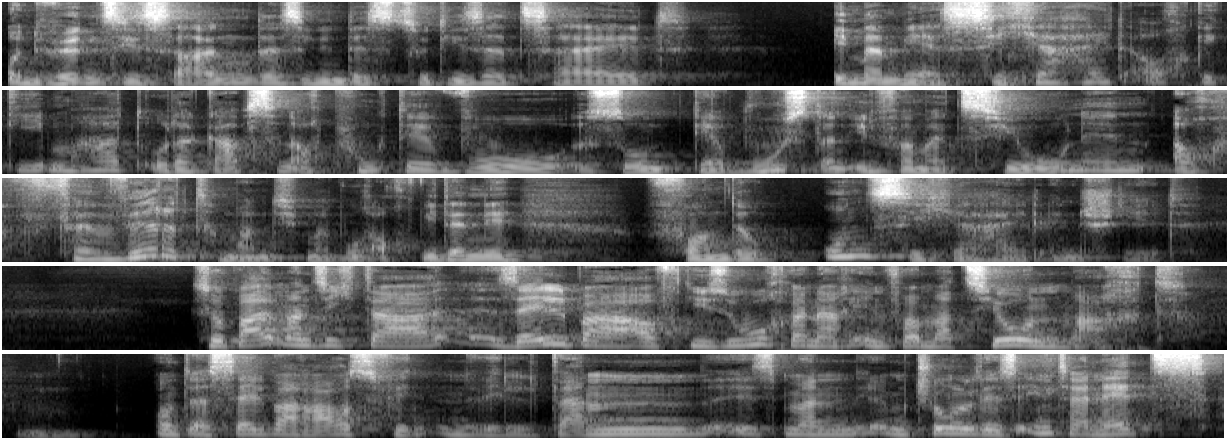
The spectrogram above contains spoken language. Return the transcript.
Und würden Sie sagen, dass Ihnen das zu dieser Zeit immer mehr Sicherheit auch gegeben hat? Oder gab es dann auch Punkte, wo so der Wust an Informationen auch verwirrt manchmal, wo auch wieder eine Form der Unsicherheit entsteht? Sobald man sich da selber auf die Suche nach Informationen macht mhm. und das selber herausfinden will, dann ist man im Dschungel des Internets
